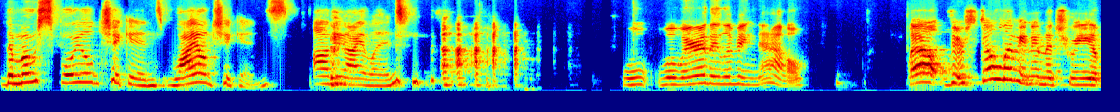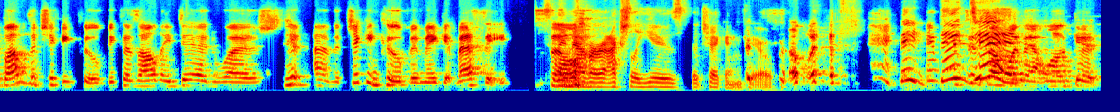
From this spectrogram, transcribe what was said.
the most spoiled chickens, wild chickens on the island. well, well, where are they living now? Well, they're still living in the tree above the chicken coop because all they did was hit on the chicken coop and make it messy. So they never actually used the chicken coop. so they they did. Someone that will get.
